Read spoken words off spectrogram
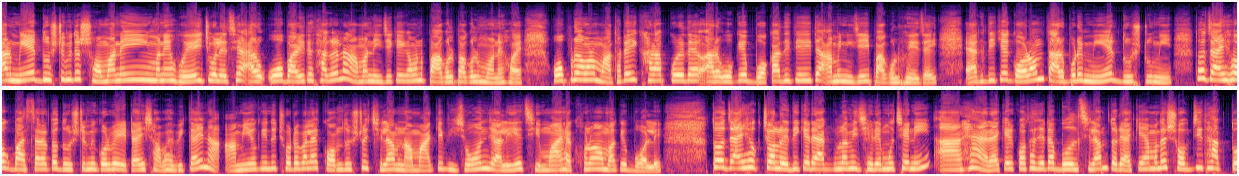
আর মেয়ের দুষ্টুমি তো সমানেই মানে হয়েই চলেছে। আর ও বাড়িতে থাকলে না আমার নিজেকে কেমন পাগল পাগল মনে হয়। ও পুরো আমার মাথাটাই খারাপ করে দেয় আর ওকে বকা দিতে দিতে আমি নিজেই পাগল হয়ে যাই। একদিকে গরম, তারপরে মেয়ের দুষ্টুমি। তো যাই হোক, বাচ্চারা তো দুষ্টুমি করবে, এটাই স্বাভাবিক, তাই না? আমিও কিন্তু ছোটোবেলায় কম দুষ্টু ছিলাম না মাকে ভীষণ জ্বালিয়েছি, মা এখনও আমাকে বলে। তো যাই হোক চলো এদিকে র্যাকগুলো আমি ঝেড়ে মুছে নিই। আর হ্যাঁ র্যাকের কথা যেটা বলছিলাম, তো র্যাকে আমাদের সবজি থাকতো,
